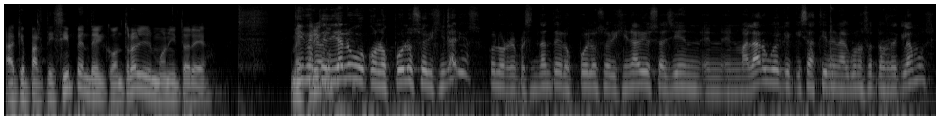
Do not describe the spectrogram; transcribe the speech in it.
a que participen del control y el monitoreo. ¿Tiene este diálogo con los pueblos originarios? ¿Con los representantes de los pueblos originarios allí en, en, Malargüe que quizás tienen algunos otros reclamos?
